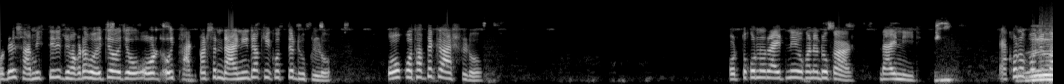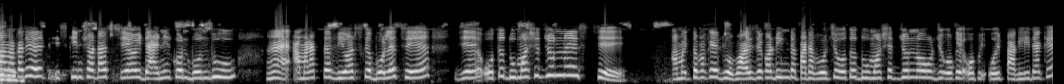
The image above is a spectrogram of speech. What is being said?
ওদের স্বামী স্ত্রী ঝগড়া হয়েছে ওই থার্ড পার্সেন্ট ডাইনিটা কি করতে ঢুকলো? ও কোথা থেকে আসলো? ওর তো কোনো রাইট নেই ওখানে ঢোকার ডাইনির এখনও পর্যন্ত আমার কাছে স্ক্রিনশট আসছে ওই ডাইনির কোন বন্ধু হ্যাঁ আমার একটা ভিউয়ার্স কে বলেছে যে ও তো দু মাসের জন্য এসছে। আমি তোমাকে ভয়েস রেকর্ডিংটা পাঠা বলছে ও তো দু মাসের জন্য ওকে ওই- পাগলিটাকে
